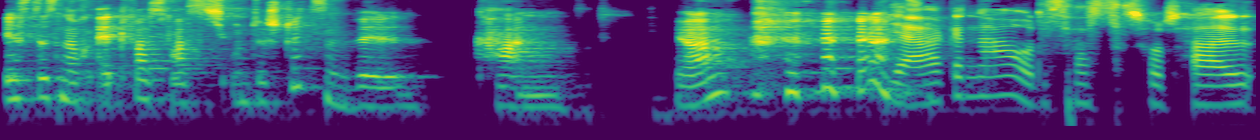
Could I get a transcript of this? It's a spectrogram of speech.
ist es noch etwas, was ich unterstützen will, kann? Ja? ja, genau, das hast du total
